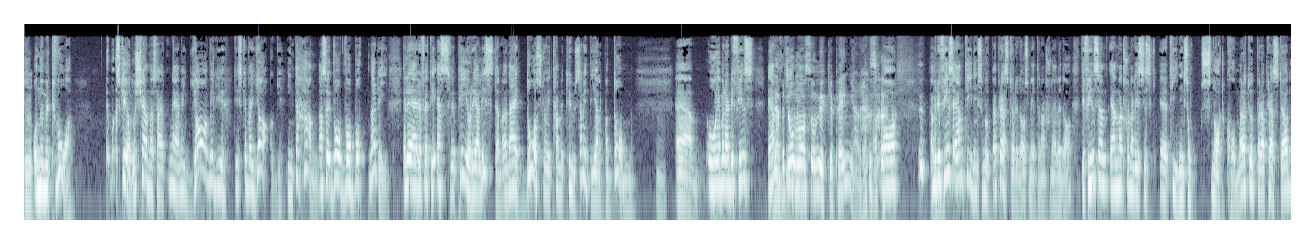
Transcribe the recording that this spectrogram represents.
Mm. Och nummer två, ska jag då känna så här nej men jag vill ju, det ska vara jag, inte han. Alltså vad, vad bottnar det i? Eller är det för att det är SVP och realisten? Nej, då ska vi ta med tusan inte hjälpa dem. Mm. Eh, och jag menar det finns en Nej, för tidning... de har så mycket pengar. ja, Ja, men det finns en tidning som uppbär presstöd idag som heter Nationell idag. Det finns en, en nationalistisk eh, tidning som snart kommer att uppbära presstöd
